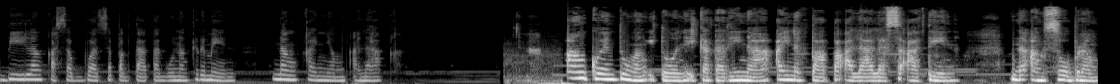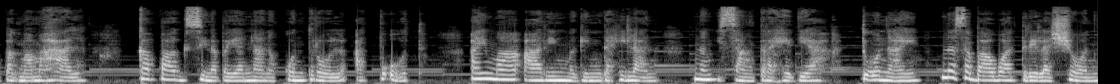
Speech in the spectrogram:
bilang kasabwat sa pagtatago ng krimen ng kanyang anak. Ang kwento ngang ito ni Ekaterina ay nagpapaalala sa atin na ang sobrang pagmamahal kapag sinabayan na ng kontrol at puot ay maaaring maging dahilan ng isang trahedya. Tunay na sa bawat relasyon,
